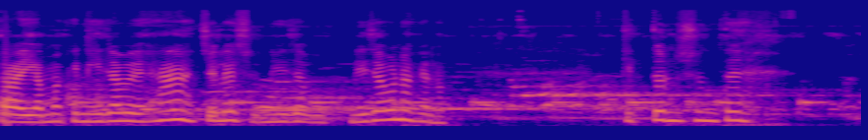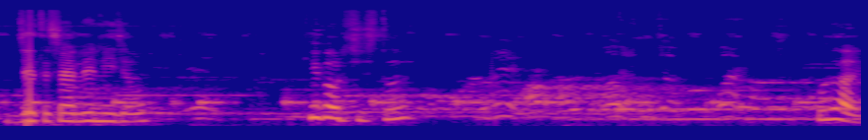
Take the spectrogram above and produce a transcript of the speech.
তাই আমাকে নিয়ে যাবে? হ্যাঁ চলে এসো নিয়ে যাব। নিয়ে যাব না কেন? কীর্তন শুনতে যেতে চাইলে নিয়ে যাব। কি করছিস তুই? কোথায়?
